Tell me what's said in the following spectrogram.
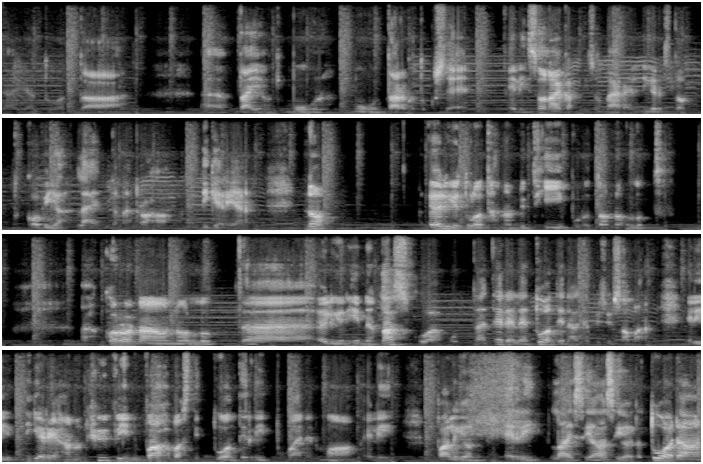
ja, ja tuota, tai johonkin muuhun, muuhun tarkoitukseen. Eli se on aika iso määrä, eli Nigeriasta on kovia lähettämään rahaa Nigeriaan. No, öljytulothan on nyt hiipunut, on ollut korona on ollut öljyn hinnan laskua, mutta edelleen tuontinälkä pysyy samana. Eli Nigeriahan on hyvin vahvasti tuontiriippuvainen maa, eli paljon erilaisia asioita tuodaan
